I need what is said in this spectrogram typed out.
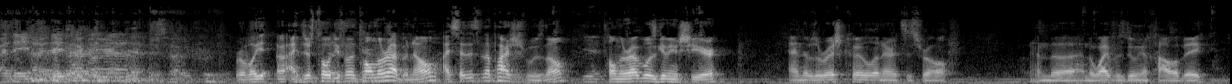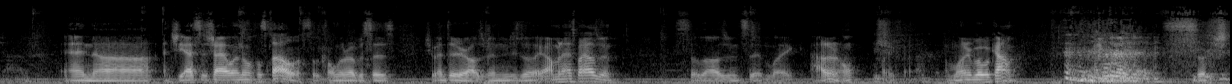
Are they, are they Rabbi, I just told you from the Talmud Rebbe, no? I said this in the Parsha Shmuz, no? Talmud Rebbe was giving shir, and there was a Resh Koil in Eretz Yisrael, and the and the wife was doing a challah bake, and uh, and she asked the Shaila in Hilchos Challah. So the Kol Rebbe says she went to her husband, and she's like, I'm gonna ask my husband. So the husband said, like, I don't know, like I'm learning about Kam. so she,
